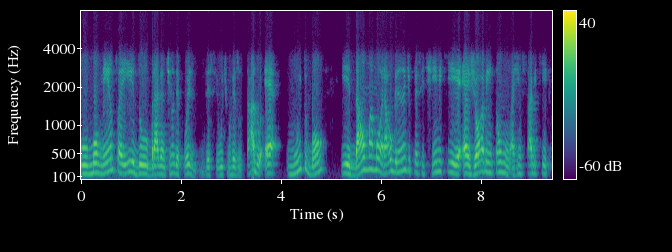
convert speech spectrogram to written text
o momento aí do Bragantino depois desse último resultado é muito bom e dá uma moral grande para esse time que é jovem, então a gente sabe que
